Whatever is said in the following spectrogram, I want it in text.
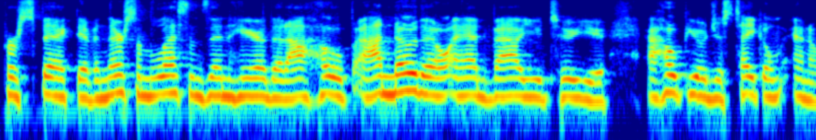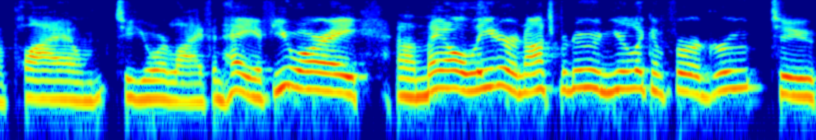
perspective. And there's some lessons in here that I hope, I know they'll add value to you. I hope you'll just take them and apply them to your life. And hey, if you are a, a male leader, an entrepreneur, and you're looking for a group to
